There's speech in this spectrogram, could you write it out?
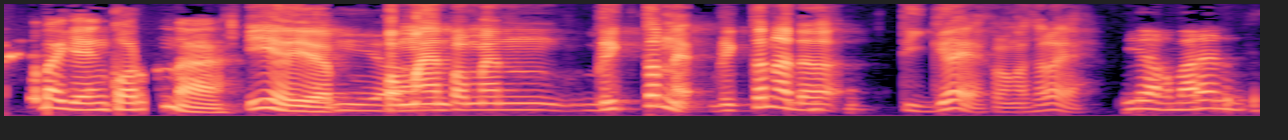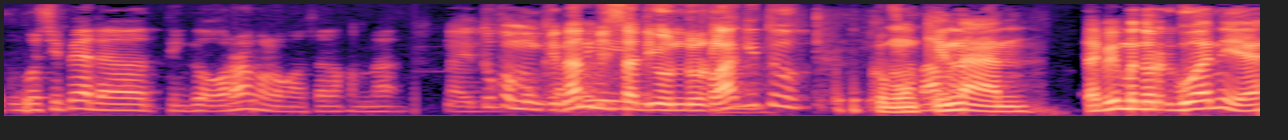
itu bagi yang corona. Iya iya. Iya. Pemain-pemain Brighton ya. Brighton ada tiga ya kalau nggak salah ya. Iya kemarin gosipnya ada tiga orang kalau nggak salah kena. Nah itu kemungkinan Tapi- bisa diundur lagi tuh. Kemungkinan. Tapi menurut gua nih ya,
